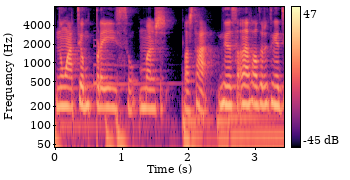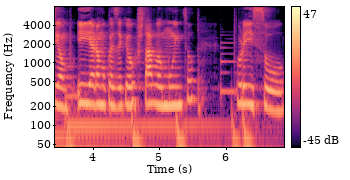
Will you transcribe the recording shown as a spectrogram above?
não há tempo para isso, mas lá está, nessa, nessa altura tinha tempo e era uma coisa que eu gostava muito, por isso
